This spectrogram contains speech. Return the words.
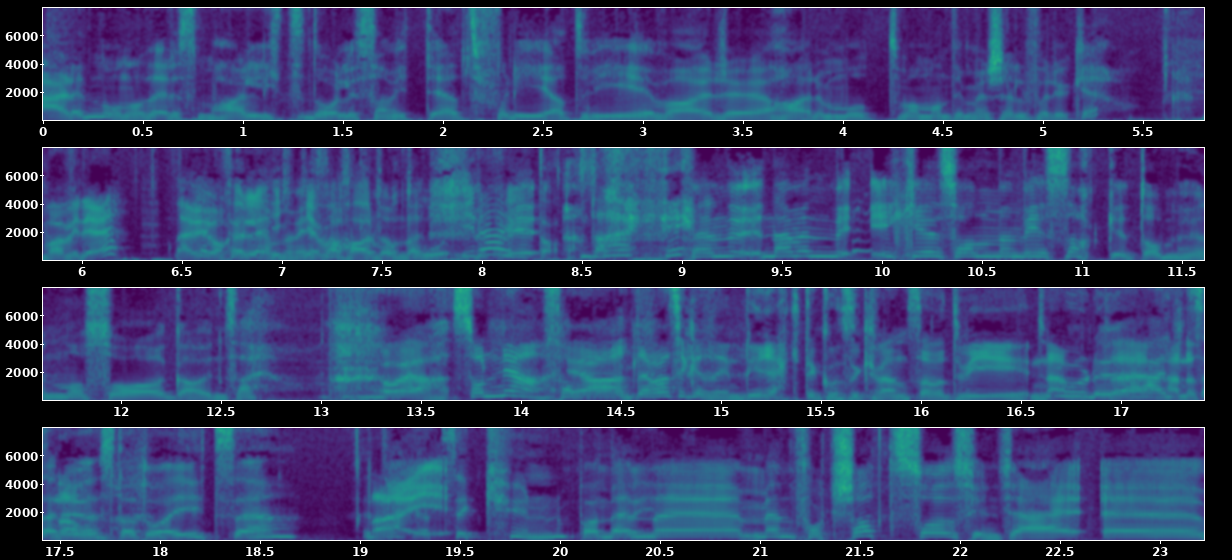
Er det noen av dere som har litt dårlig samvittighet fordi at vi var harde mot mammaen til Michelle forrige uke? Var vi det? Nei, vi var ikke ikke vi snakket om det. i det hele tatt. Nei. Men, nei, men ikke sånn, men vi snakket om hun, og så ga hun seg. Å ja. Sånn, ja. Ja. Det var sikkert en direkte konsekvens av at vi Tror du nevnte helt hennes navn. seriøst at hun har gitt seg? Jeg tror Nei. det er helt på at Men, hun har gitt eh, men fortsatt så syns jeg eh,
